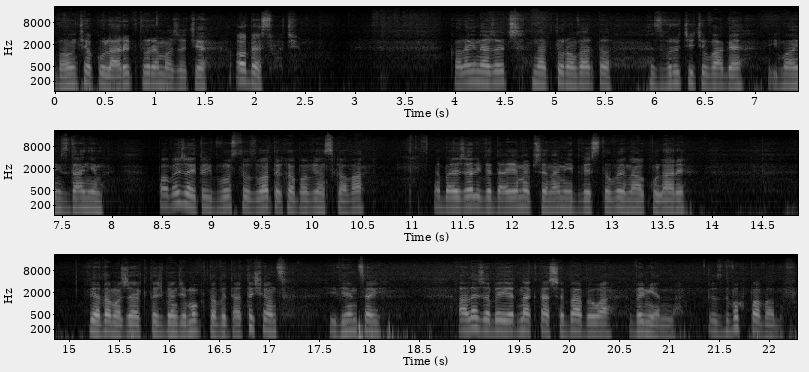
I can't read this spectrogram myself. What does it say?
bądź okulary, które możecie odesłać. Kolejna rzecz, na którą warto zwrócić uwagę i moim zdaniem powyżej tych 200 zł obowiązkowa. No bo jeżeli wydajemy przynajmniej 200 na okulary, wiadomo, że jak ktoś będzie mógł, to wyda 1000 i więcej, ale żeby jednak ta szyba była wymienna. Z dwóch powodów.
